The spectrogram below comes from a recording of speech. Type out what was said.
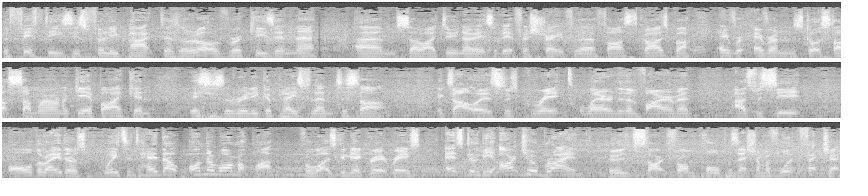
The 50s is fully packed. There's a lot of rookies in there. Um, so I do know it's a bit frustrating for the fast guys, but every, everyone's got to start somewhere on a gear bike, and this is a really good place for them to start. Exactly, it's a great learning environment as we see all the riders waiting to head out on their warm-up lap for what is going to be a great race. It's going to be Archie O'Brien who starts from pole position with Luke Fitchett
